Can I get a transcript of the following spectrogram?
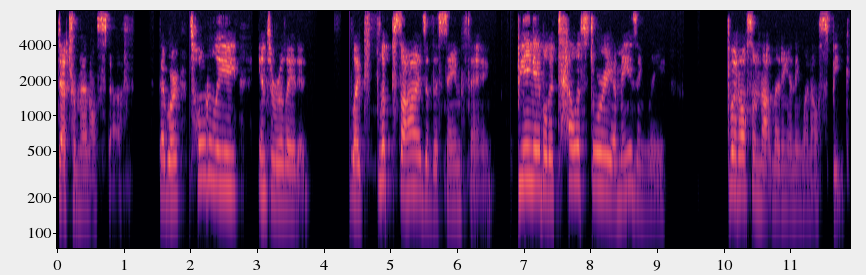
detrimental stuff that were totally interrelated, like flip sides of the same thing. Being able to tell a story amazingly, but also not letting anyone else speak,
